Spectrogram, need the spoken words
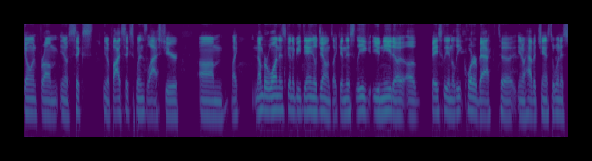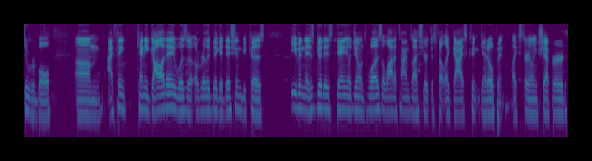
going from you know six you know five six wins last year. Um, like number one is going to be Daniel Jones. Like in this league, you need a, a basically an elite quarterback to you know have a chance to win a Super Bowl. Um, I think Kenny Golladay was a, a, really big addition because even as good as Daniel Jones was, a lot of times last year it just felt like guys couldn't get open, like Sterling Shepard,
